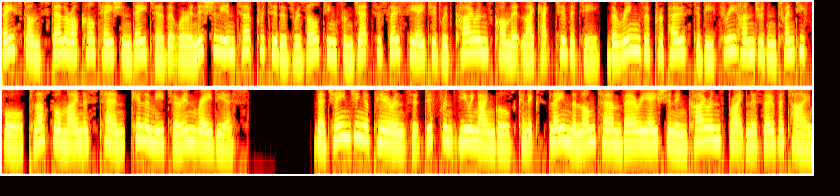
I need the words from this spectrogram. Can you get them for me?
based on stellar occultation data that were initially interpreted as resulting from jets associated with Chiron's comet-like activity. The rings are proposed to be 324 plus or minus 10 km in radius. Their changing appearance at different viewing angles can explain the long-term variation in Chiron's brightness over time.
